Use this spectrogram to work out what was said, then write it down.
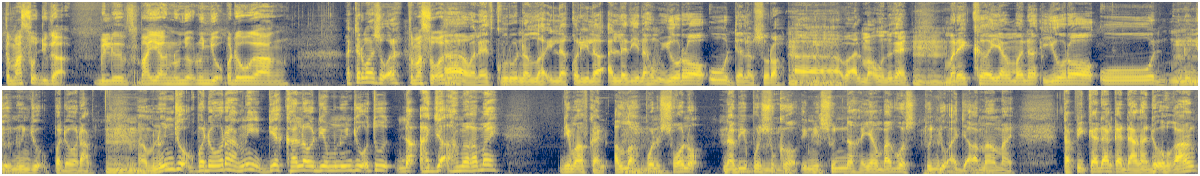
termasuk juga bila semayang nunjuk-nunjuk pada orang? Ah, Termasuk lah Termasuk tu. ah, Wala yadhkuruna Allah illa qalila Alladhina hum Dalam surah mm-hmm. uh, Al-Ma'un tu kan mm-hmm. Mereka yang mana Yura'un Menunjuk-nunjuk kepada orang mm-hmm. uh, Menunjuk kepada orang ni Dia kalau dia menunjuk tu Nak ajak ramai-ramai Dimaafkan Allah mm-hmm. pun sonok Nabi pun suka Ini sunnah yang bagus Tunjuk ajak ramai-ramai Tapi kadang-kadang ada orang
